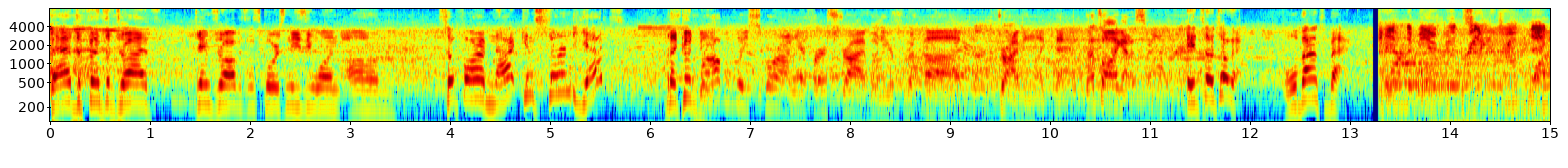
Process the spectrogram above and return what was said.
Bad defensive drive. James Robinson scores an easy one. Um, so far, I'm not concerned yet. But I could be. Probably score on your first drive when you're uh, driving like that. That's all I gotta say. It's, it's okay. We'll bounce back. him to be a good second round pick,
